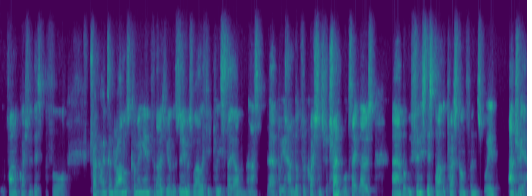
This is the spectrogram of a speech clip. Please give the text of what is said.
the final question of this before Trent Alexander-Arnold's coming in. For those of you on the Zoom as well, if you please stay on and ask, uh, put your hand up for questions for Trent, we'll take those. Uh, but we finished this part of the press conference with Adria.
